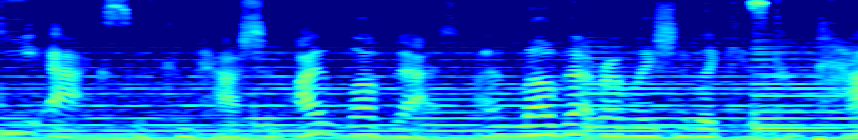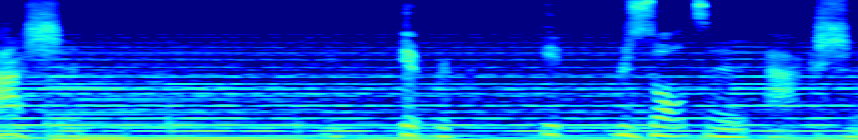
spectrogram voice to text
He acts with compassion. I love that. I love that revelation of like his compassion. It, it, it results in an action.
